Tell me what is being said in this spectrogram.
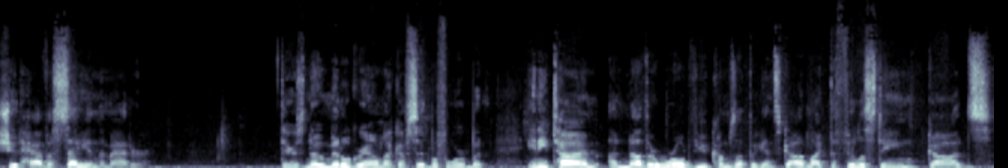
should have a say in the matter. There's no middle ground, like I've said before, but anytime another worldview comes up against God, like the Philistine gods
